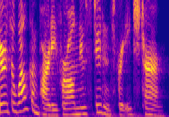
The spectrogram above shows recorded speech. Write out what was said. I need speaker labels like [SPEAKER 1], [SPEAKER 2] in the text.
[SPEAKER 1] There is a welcome party for all new students for each term.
